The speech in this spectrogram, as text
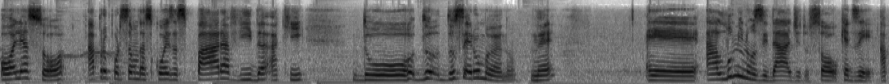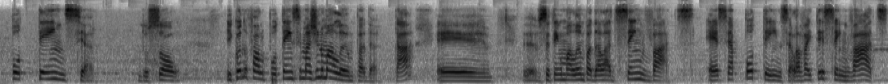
olha só a proporção das coisas para a vida aqui do, do, do ser humano, né? É, a luminosidade do Sol, quer dizer, a potência do Sol. E quando eu falo potência, imagina uma lâmpada, tá? É, você tem uma lâmpada lá de 100 watts. Essa é a potência. Ela vai ter 100 watts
